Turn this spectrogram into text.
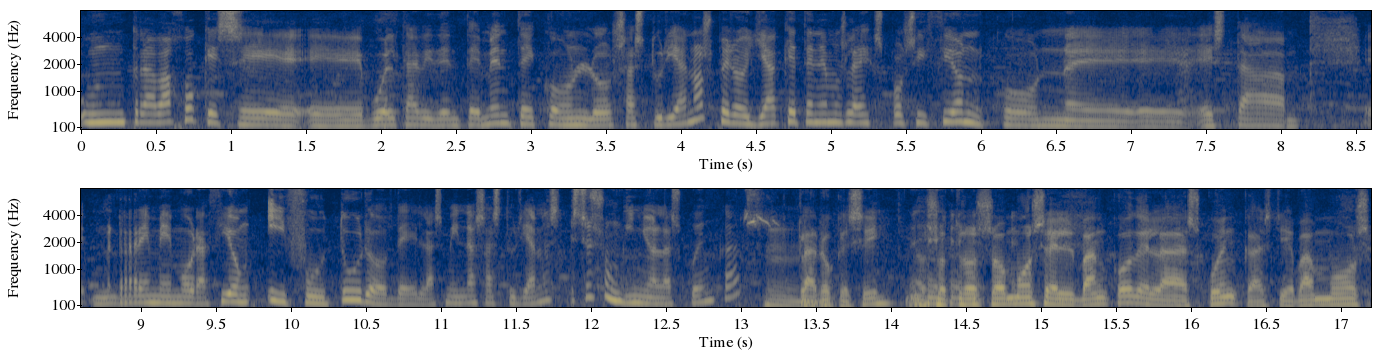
Un trabajo que se eh, vuelca evidentemente con los asturianos, pero ya que tenemos la exposición con eh, esta rememoración y futuro de las minas asturianas, ¿eso es un guiño a las cuencas? Claro que sí. Nosotros somos el banco de las cuencas. Llevamos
